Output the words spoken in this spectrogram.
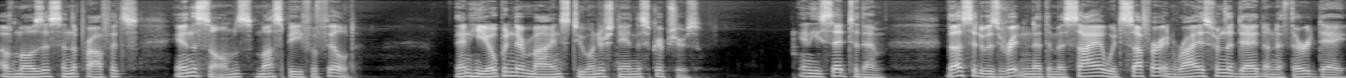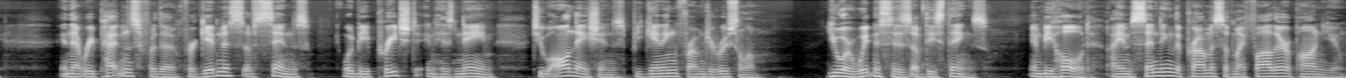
of Moses and the prophets and the Psalms must be fulfilled. Then he opened their minds to understand the Scriptures. And he said to them, Thus it was written that the Messiah would suffer and rise from the dead on the third day, and that repentance for the forgiveness of sins would be preached in his name to all nations, beginning from Jerusalem. You are witnesses of these things. And behold, I am sending the promise of my Father upon you,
